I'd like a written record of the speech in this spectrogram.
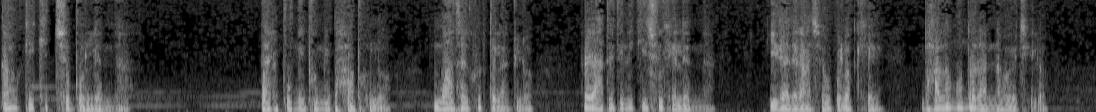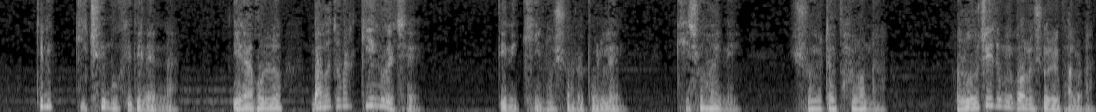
কাউকে কিচ্ছু বললেন না। তার বমি বমি ভাব হলো। মাথা ঘুরতে লাগল। রাতে তিনি কিছু খেলেন না। ইরাদের আসা উপলক্ষে ভালো মন্দ রান্না হয়েছিল। তিনি কিছুই মুখে দিলেন না। ইরা বলল, বাবা, তোমার কি হয়েছে? তিনি ক্ষীণ স্বরে বললেন, কিছু হয়নি। শরীরটা ভালো না। রোজই তুমি বলো শরীর ভালো না।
